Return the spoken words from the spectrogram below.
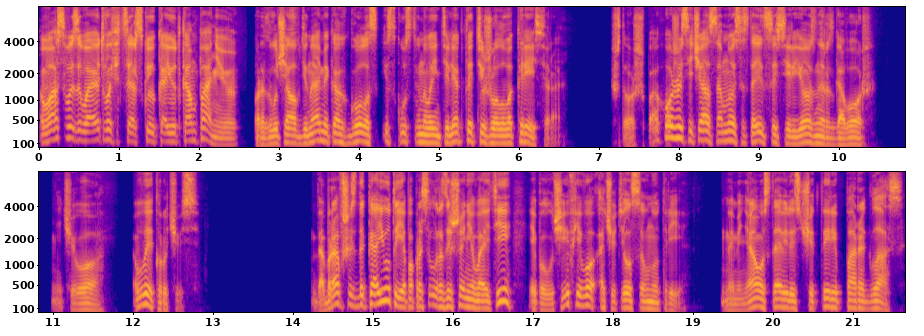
вас вызывают в офицерскую кают-компанию», прозвучал в динамиках голос искусственного интеллекта тяжелого крейсера. Что ж, похоже, сейчас со мной состоится серьезный разговор. Ничего, выкручусь. Добравшись до каюты, я попросил разрешения войти и, получив его, очутился внутри. На меня уставились четыре пары глаз.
